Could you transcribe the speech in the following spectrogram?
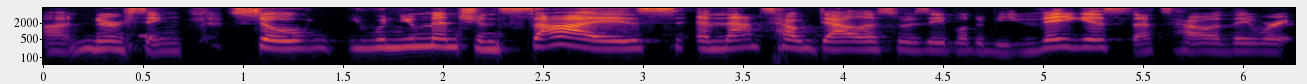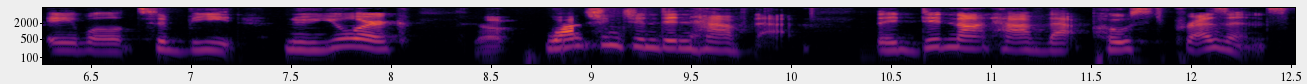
uh, nursing. So when you mention size, and that's how Dallas was able to beat Vegas, that's how they were able to beat New York. Yep. Washington didn't have that. They did not have that post presence.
